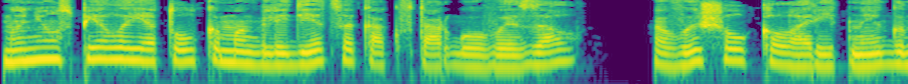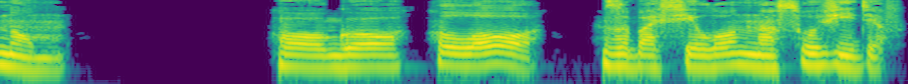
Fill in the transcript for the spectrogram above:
Но не успела я толком оглядеться, как в торговый зал вышел колоритный гном. «Ого, Ло!» — забасил он, нас увидев.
